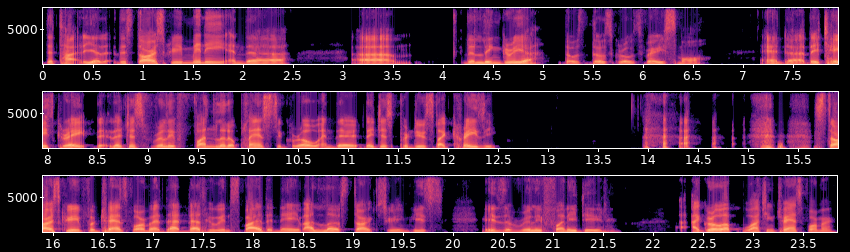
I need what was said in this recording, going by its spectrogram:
the yeah, the, the Starscream Mini, and the um, the Lingria. Those those grows very small, and uh, they taste great. They're, they're just really fun little plants to grow, and they they just produce like crazy. Starscream from Transformer. That that's who inspired the name. I love Starscream. He's he's a really funny dude. I grew up watching Transformer,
